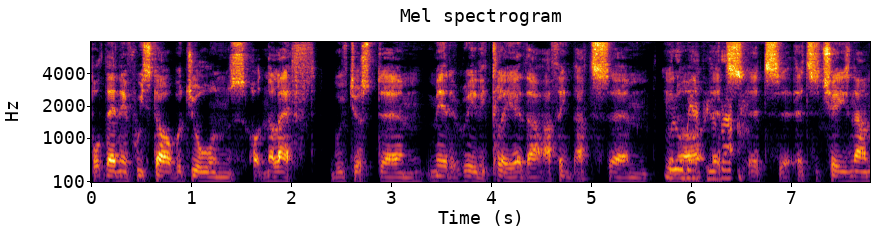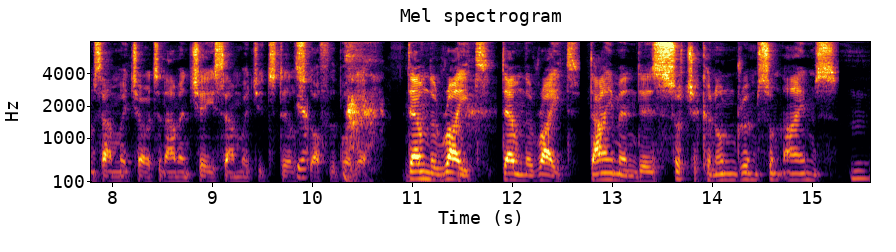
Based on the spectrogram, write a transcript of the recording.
but then if we start with Jones on the left, we've just um, made it really clear that I think that's um, you We'll know it's that. it's it's a cheese and ham sandwich or it's an ham and cheese sandwich. It's still Yeah. scoff the bugger. down the right, down the right, Diamond is such a conundrum sometimes. Hmm.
